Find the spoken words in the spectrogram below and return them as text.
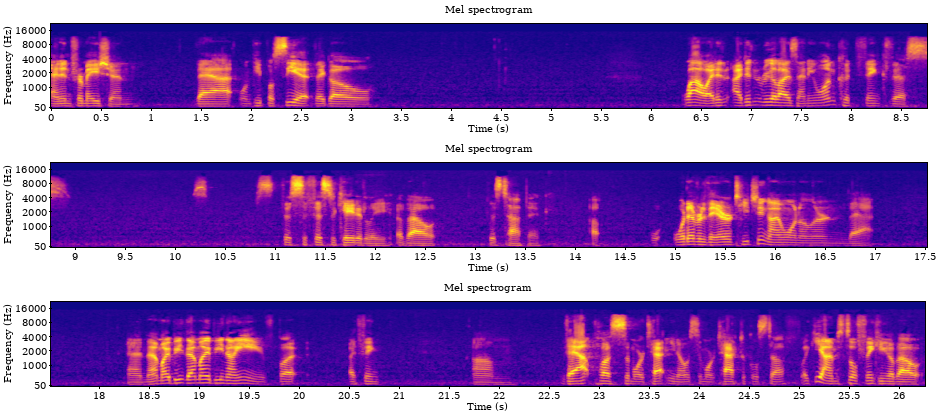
and information that when people see it, they go, wow, I didn't I didn't realize anyone could think this this sophisticatedly about this topic. Uh, whatever they're teaching, I want to learn that. And that might be that might be naive, but I think um, that plus some more ta- you know some more tactical stuff. Like yeah, I'm still thinking about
